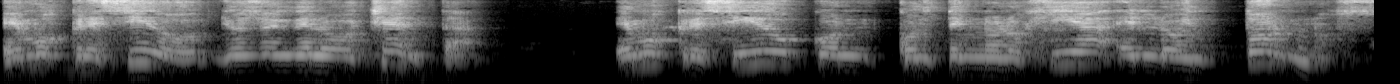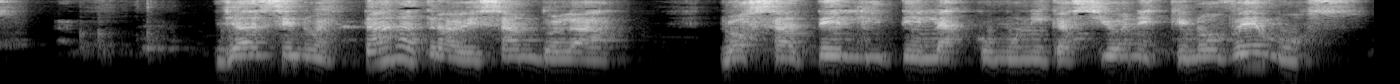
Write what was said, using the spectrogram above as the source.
Hemos crecido, yo soy de los 80, hemos crecido con, con tecnología en los entornos. Ya se nos están atravesando los satélites, las comunicaciones que no vemos,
